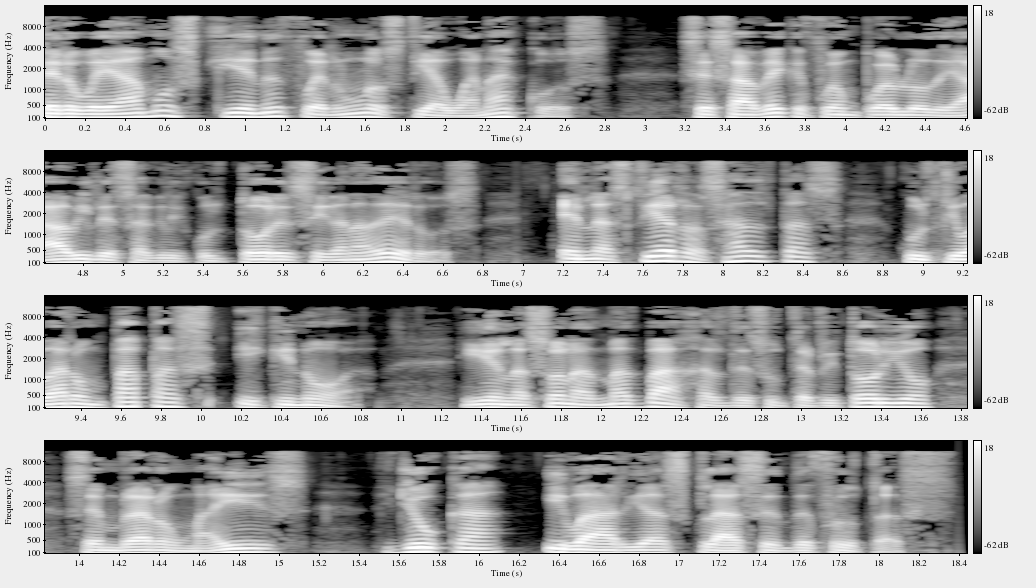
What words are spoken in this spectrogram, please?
Pero veamos quiénes fueron los tiahuanacos. Se sabe que fue un pueblo de hábiles agricultores y ganaderos. En las tierras altas cultivaron papas y quinoa y en las zonas más bajas de su territorio sembraron maíz, yuca y varias clases de frutas.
